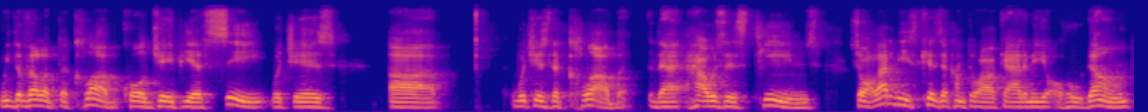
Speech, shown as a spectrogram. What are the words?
we developed a club called JPSC, which is uh, which is the club that houses teams. So a lot of these kids that come to our academy or who don't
